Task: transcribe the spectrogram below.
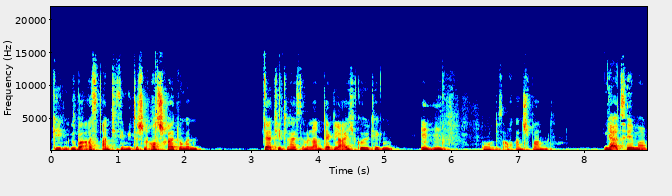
gegenüber antisemitischen Ausschreitungen. Der Artikel heißt Im Land der Gleichgültigen Mhm. und ist auch ganz spannend. Ja, erzähl mal.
